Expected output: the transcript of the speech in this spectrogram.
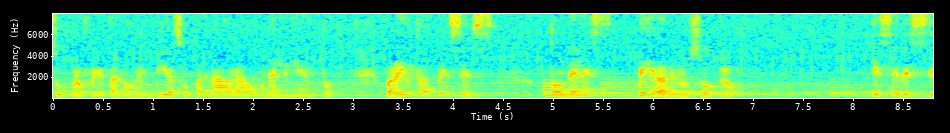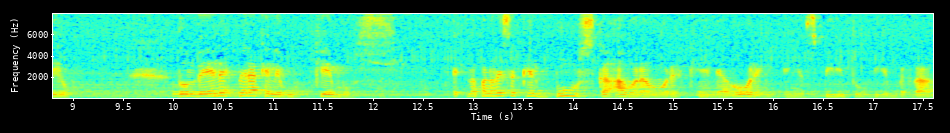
su profeta, nos envía su palabra o un aliento, pero hay otras veces donde Él espera de nosotros ese deseo, donde Él espera que le busquemos. Eh, la palabra dice que Él busca adoradores que le adoren en espíritu y en verdad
